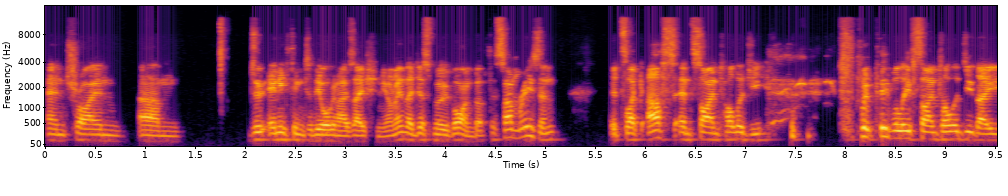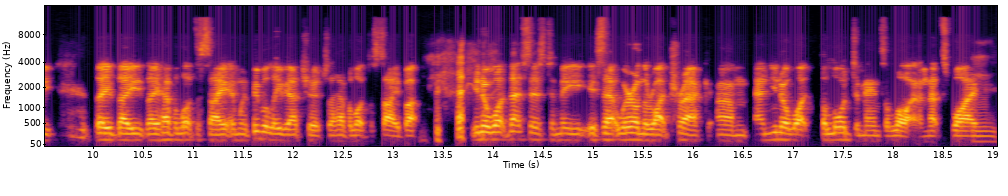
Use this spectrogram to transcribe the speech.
and try and um, do anything to the organization. You know what I mean? They just move on. But for some reason, it's like us and Scientology. when people leave Scientology, they, they they they have a lot to say, and when people leave our church, they have a lot to say. But you know what that says to me is that we're on the right track. Um, and you know what the Lord demands a lot, and that's why mm.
